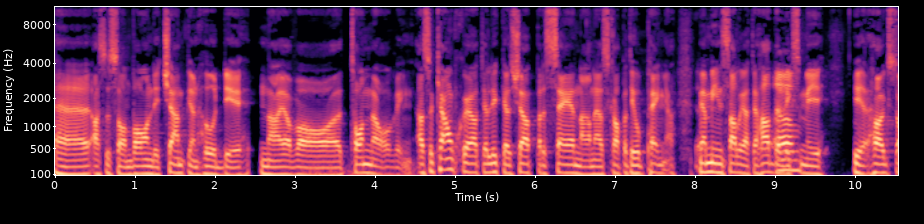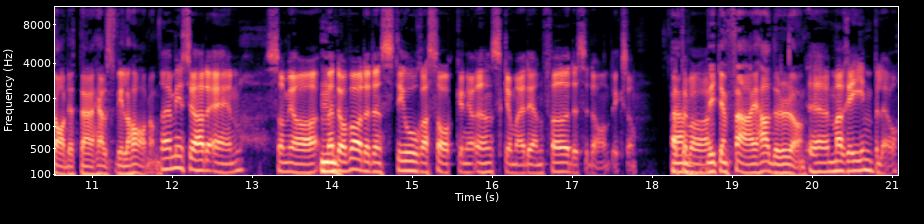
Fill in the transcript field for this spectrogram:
Eh, alltså som vanlig champion hoodie när jag var tonåring. Alltså kanske att jag lyckades köpa det senare när jag skrapat ihop pengar. Men jag minns aldrig att jag hade Ja. liksom i, i högstadiet där jag helst ville ha dem. Jag minns jag hade en som jag, Mm. men då var det den stora saken jag önskade mig den födelsedagen liksom. Att Eh, var Vilken färg hade du då? eh, marinblå.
